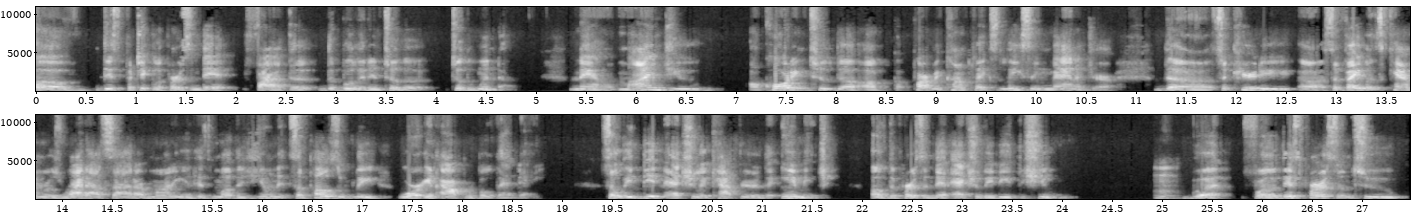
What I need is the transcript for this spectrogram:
of this particular person that fired the, the bullet into the to the window. Now, mind you, according to the uh, apartment complex leasing manager, the security uh, surveillance cameras right outside Armani and his mother's unit supposedly were inoperable that day. So it didn't actually capture the image of the person that actually did the shooting. Mm. But for this person to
